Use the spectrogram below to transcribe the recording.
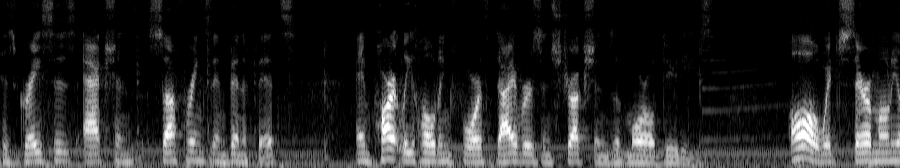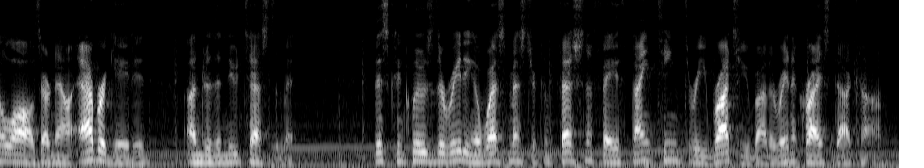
his graces, actions, sufferings, and benefits, and partly holding forth divers instructions of moral duties, all which ceremonial laws are now abrogated under the New Testament. This concludes the reading of Westminster Confession of Faith 19.3 brought to you by thereignofchrist.com.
